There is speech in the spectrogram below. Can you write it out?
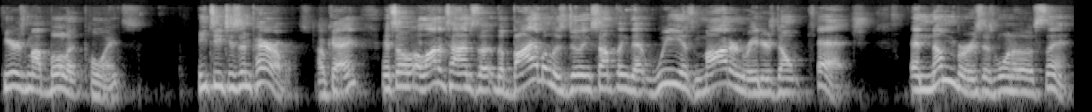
here's my bullet points. He teaches in parables, okay? And so a lot of times the, the Bible is doing something that we as modern readers don't catch. And numbers is one of those things.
